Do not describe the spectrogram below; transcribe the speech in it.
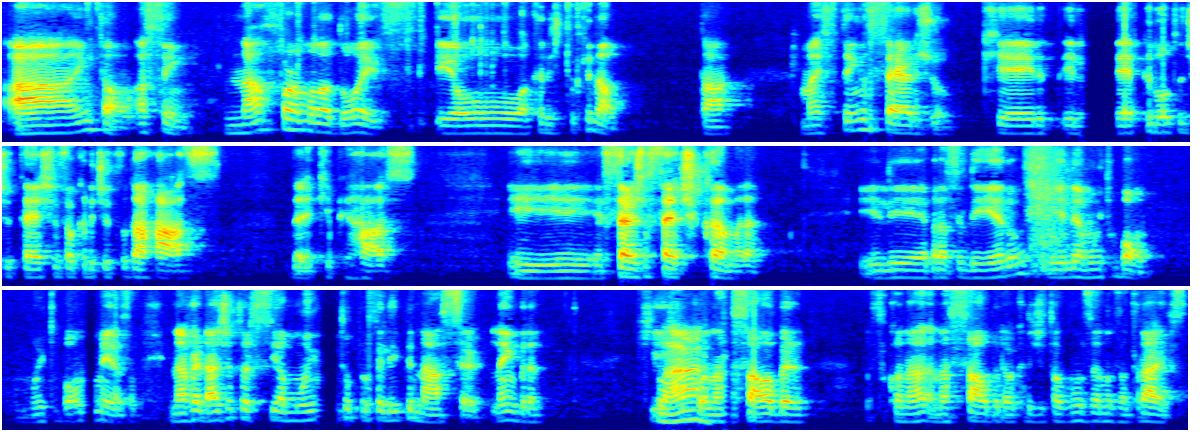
Ah, então, assim, na Fórmula 2, eu acredito que não, tá? Mas tem o Sérgio, que ele, ele é piloto de testes, eu acredito, da Haas, da equipe Haas. E Sérgio Sete Câmara. Ele é brasileiro e ele é muito bom. Muito bom mesmo. Na verdade, eu torcia muito pro Felipe Nasser, lembra? Que claro. ficou na Sauber, ficou na, na Sauber, eu acredito, alguns anos atrás.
